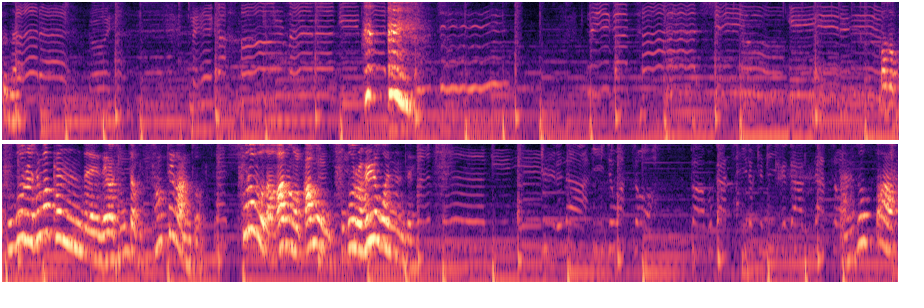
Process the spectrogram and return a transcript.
그날. 맞아 구구를 생각했는데 내가 진짜 그때 상태가 안 좋았어. 프로브 나가는 걸 까먹고 구구를 하려고 했는데 난소 오빠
